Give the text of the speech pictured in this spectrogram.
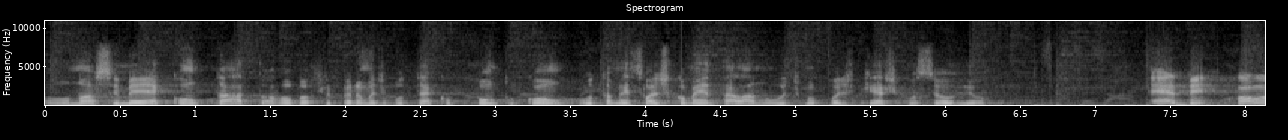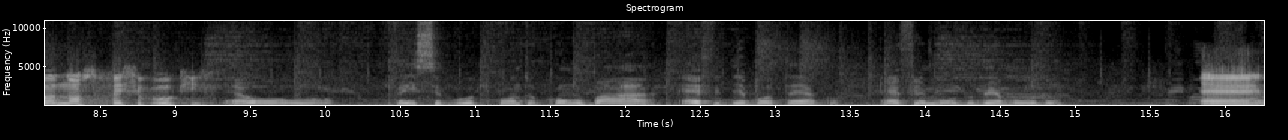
O nosso e-mail é contato arroba fliperamadeboteco.com ou também você pode comentar lá no último podcast que você ouviu. Éder, qual é o nosso Facebook? É o facebook.com barra fdboteco. F mudo, D mudo. É,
